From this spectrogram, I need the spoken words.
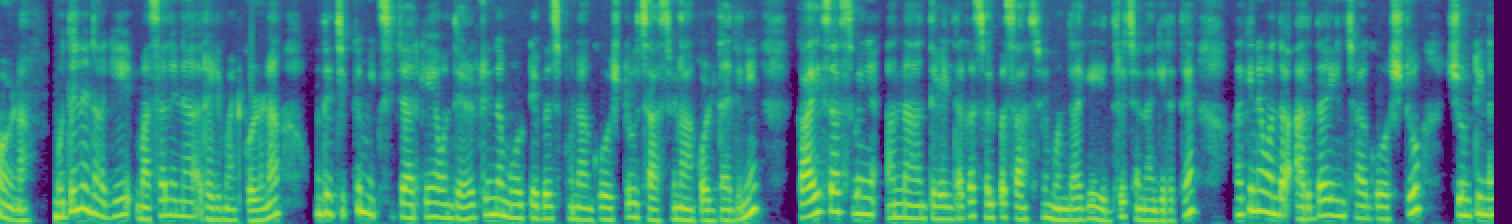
ನೋಡೋಣ. ಮೊದಲನೇದಾಗಿ ಮಸಾಲೆನ ರೆಡಿ ಮಾಡ್ಕೊಳ್ಳೋಣ. ಒಂದು ಚಿಕ್ಕ ಮಿಕ್ಸಿ ಜಾರ್ಗೆ ಒಂದು ಎರಡರಿಂದ ಮೂರು ಟೇಬಲ್ ಸ್ಪೂನ್ ಆಗುವಷ್ಟು ಸಾಸಿವೆನ ಹಾಕೊಳ್ತಾ ಇದ್ದೀನಿ. ಕಾಯಿ ಸಾಸಿವೆ ಅನ್ನ ಅಂತ ಹೇಳಿದಾಗ ಸ್ವಲ್ಪ ಸಾಸಿವೆ ಮುಂದಾಗಿ ಇದ್ರೆ ಚೆನ್ನಾಗಿರುತ್ತೆ. ಹಾಗೆಯೇ ಒಂದು ಅರ್ಧ ಇಂಚ್ ಆಗುವಷ್ಟು ಶುಂಠಿನ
